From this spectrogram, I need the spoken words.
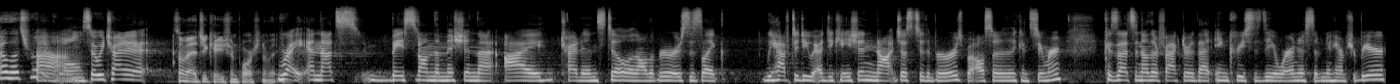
oh, that's really Um, cool. So we try to Some education portion of it. Right. And that's based on the mission that I try to instill in all the brewers is like, we have to do education, not just to the brewers, but also to the consumer. Because that's another factor that increases the awareness of New Hampshire beer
